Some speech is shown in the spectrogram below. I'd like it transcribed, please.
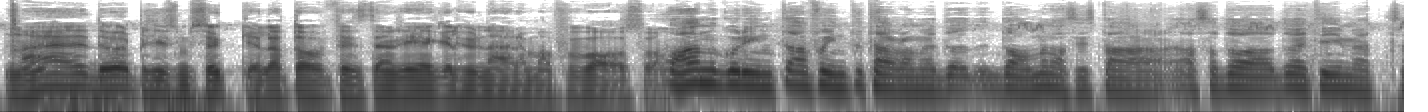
Nej, då är det precis som cykel. Att då finns det en regel hur nära man får vara och så. Och han, går inte, han får inte tävla med damerna sista, alltså då, då är teamet...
